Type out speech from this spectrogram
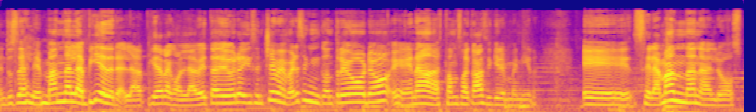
Entonces les mandan la piedra, la piedra con la veta de oro y dicen, che, me parece que encontré oro, eh, nada, estamos acá si quieren venir. Eh, se la mandan a los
